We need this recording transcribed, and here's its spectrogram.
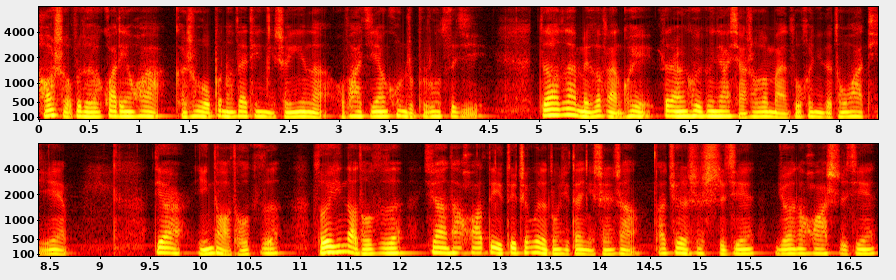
好舍不得挂电话，可是我不能再听你声音了，我怕即将控制不住自己。得到赞美和反馈，自然会更加享受和满足和你的通话体验。第二，引导投资。所谓引导投资，就让他花自己最珍贵的东西在你身上，他缺的是时间，你就让他花时间，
